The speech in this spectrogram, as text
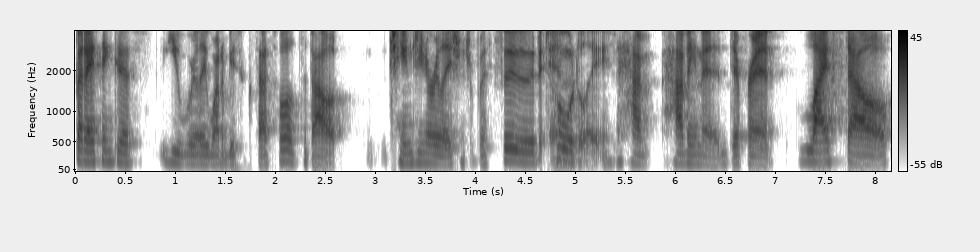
but i think if you really want to be successful it's about changing your relationship with food totally. have having a different lifestyle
